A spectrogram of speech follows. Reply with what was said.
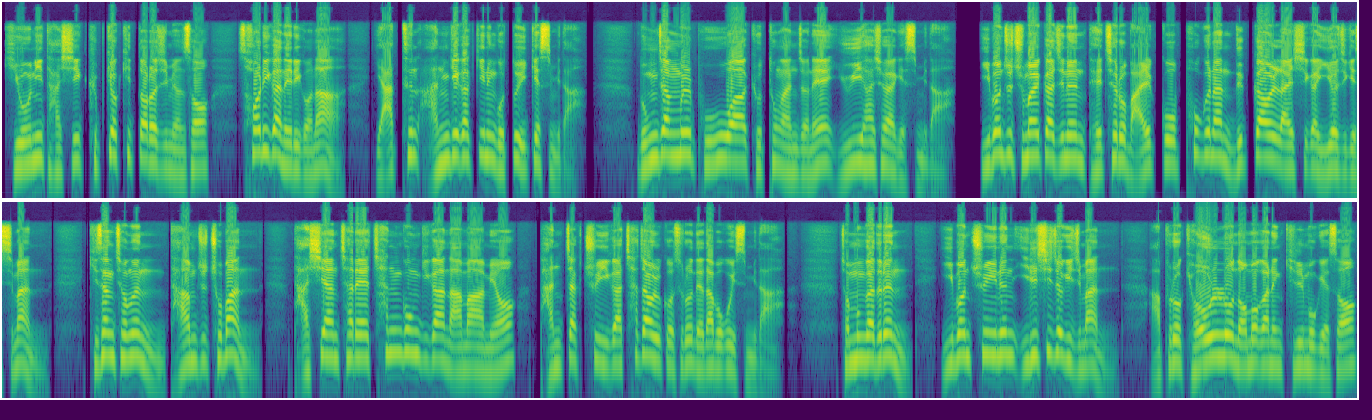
기온이 다시 급격히 떨어지면서 서리가 내리거나 얕은 안개가 끼는 곳도 있겠습니다. 농작물 보호와 교통 안전에 유의하셔야겠습니다. 이번 주 주말까지는 대체로 맑고 포근한 늦가을 날씨가 이어지겠지만 기상청은 다음 주 초반 다시 한 차례 찬 공기가 남하하며 반짝 추위가 찾아올 것으로 내다보고 있습니다. 전문가들은 이번 추위는 일시적이지만 앞으로 겨울로 넘어가는 길목에서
